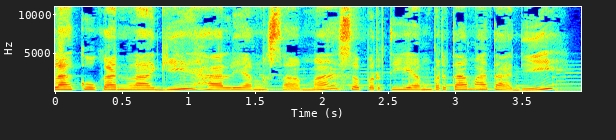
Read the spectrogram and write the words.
Lakukan lagi hal yang sama seperti yang pertama tadi.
